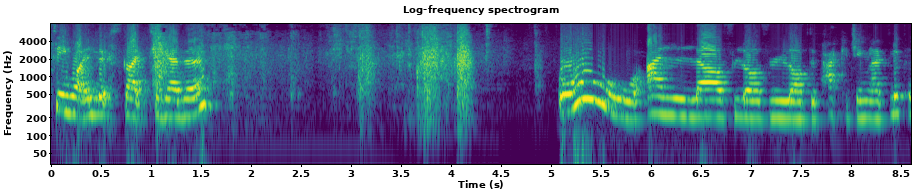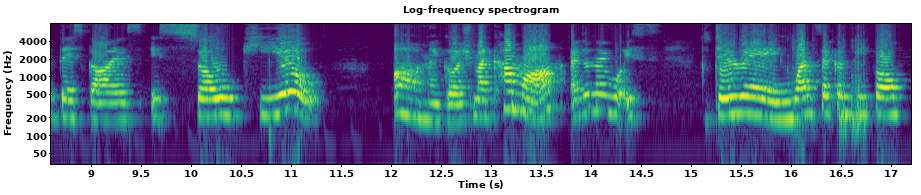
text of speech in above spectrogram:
see what it looks like together. Oh i love love love the packaging. Like look at this guys. It's so cute. Oh my gosh my camera i don't know what it's doing. One second people.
